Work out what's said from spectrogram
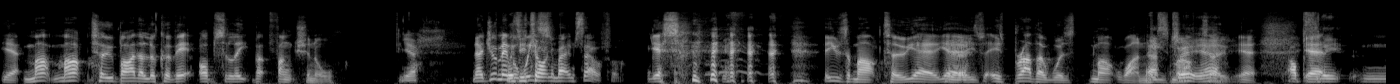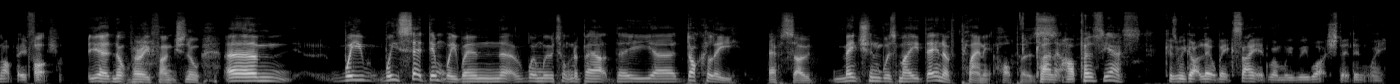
Yeah, Mark Mark II by the look of it, obsolete but functional. Yeah. Now, do you remember Was he we talking about himself? Or? Yes, he was a Mark II. Yeah, yeah. Yeah. His, his brother was Mark One. That's He's true, Mark yeah. II. Yeah, Obviously, not very functional. Yeah, not very functional. Um, we we said, didn't we, when uh, when we were talking about the uh, Docholli episode? Mention was made then of planet hoppers. Planet Hoppers, yes, because we got a little bit excited when we rewatched it, didn't we?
